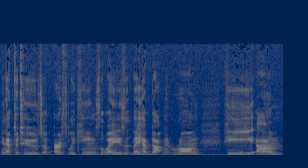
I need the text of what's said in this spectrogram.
ineptitudes of earthly kings, the ways that they have gotten it wrong. He um,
